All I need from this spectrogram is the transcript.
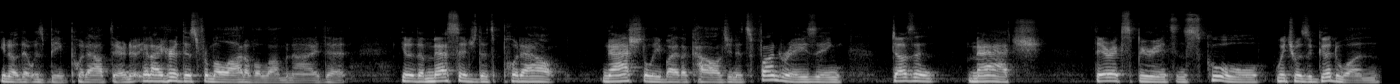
you know, that was being put out there. And, and I heard this from a lot of alumni that, you know, the message that's put out nationally by the college and its fundraising doesn't match their experience in school, which was a good one.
